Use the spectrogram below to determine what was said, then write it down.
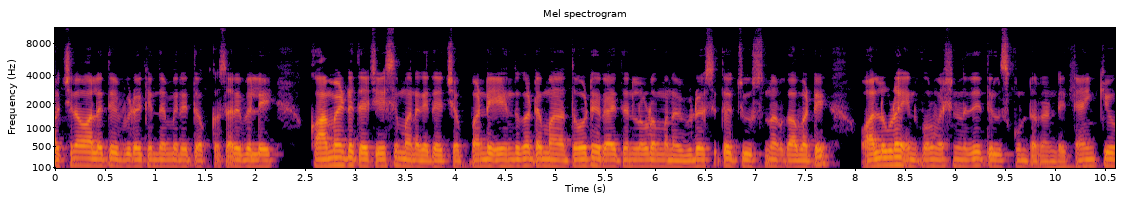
వచ్చిన వాళ్ళైతే వీడియో కింద మీరైతే ఒక్కసారి వెళ్ళి కామెంట్ అయితే చేసి మనకైతే చెప్పండి. ఎందుకంటే మన తోటి రైతులు కూడా మన వీడియోస్ అయితే చూస్తున్నారు కాబట్టి వాళ్ళు కూడా ఇన్ఫర్మేషన్ అనేది తెలుసుకుంటారండి. థ్యాంక్ యూ.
